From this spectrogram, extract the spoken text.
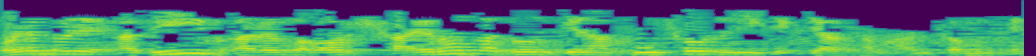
بڑے بڑے ادیب عرب اور شاعروں کا تو ان کے یہاں پوچھو نہیں کہ کیا سامان کم کے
